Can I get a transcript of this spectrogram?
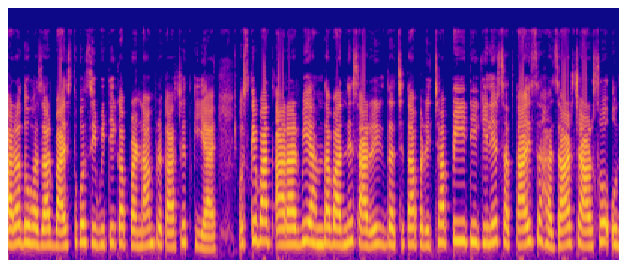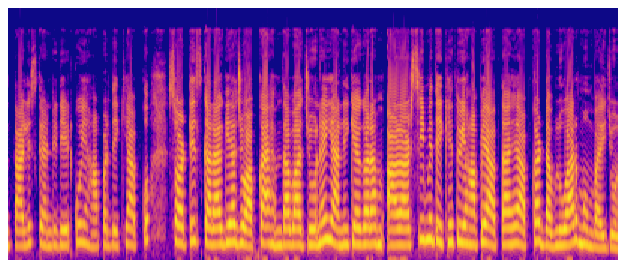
बारह दो हज़ार बाईस को सी का परिणाम प्रकाशित किया है उसके बाद आर अहमदाबाद अहमदाबाद ने शारीरिक दक्षता परीक्षा पीईटी e के लिए सत्ताईस कैंडिडेट को यहाँ पर देखिए आपको शॉर्टलिस्ट करा गया जो आपका अहमदाबाद जोन है यानी कि अगर हम आरआरसी में देखें तो यहाँ पे आता है आपका डब्ल्यू मुंबई जोन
